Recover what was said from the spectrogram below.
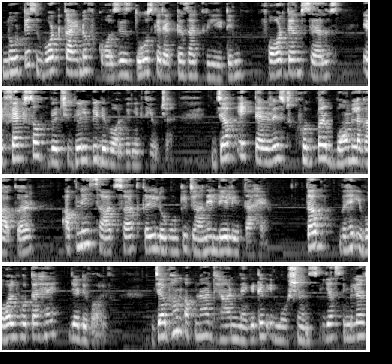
Notice what kind of causes those characters are creating for themselves, effects of which will be devolving in future. जब एक टेररिस्ट खुद पर बॉम्ब लगाकर अपने साथ साथ कई लोगों की जानें ले लेता है, तब वह इवॉल्व होता है या डिवॉल्व जब हम अपना ध्यान नेगेटिव इमोशंस या सिमिलर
